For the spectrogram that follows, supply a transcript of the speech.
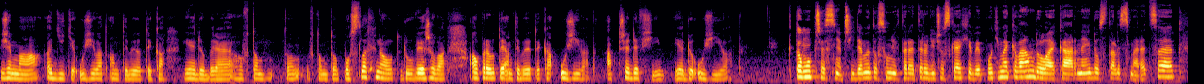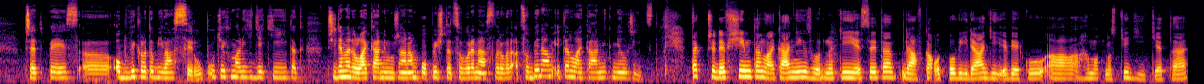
že má dítě užívat antibiotika, je dobré ho v, tom, tom, v tomto poslechnout, důvěřovat a opravdu ty antibiotika užívat a především je doužívat. K tomu přesně přijdeme, to jsou některé ty rodičovské chyby. Pojďme k vám do lékárny, dostali jsme recept, předpis. Obvykle to bývá syrup u těch malých dětí, tak přijdeme do lékárny, možná nám popište, co bude následovat a co by nám i ten lékárník měl říct. Tak především ten lékárník zhodnotí, jestli ta dávka odpovídá věku a hmotnosti dítěte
